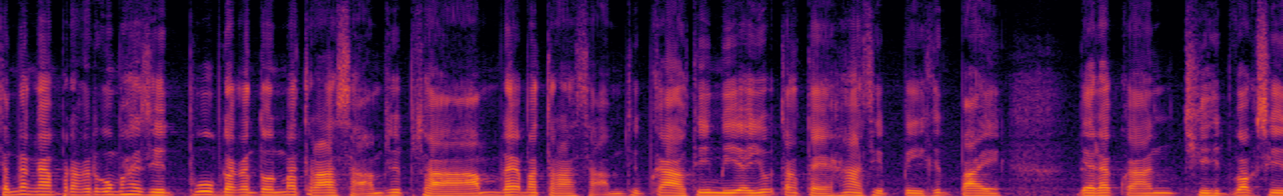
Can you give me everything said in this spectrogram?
สำนักงานประกันสังคมให้สิทธิผู้ประกันตนมาตรา 33 และมาตรา 39 ที่มีอายุตั้งแต่ 50 ปีขึ้นไป ได้รับการฉีดวัคซีน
